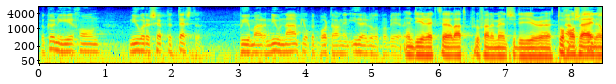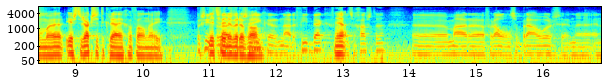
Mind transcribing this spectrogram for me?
We kunnen hier gewoon nieuwe recepten testen. Hier maar een nieuw naampje op het bord hangen en iedereen wil het proberen. En direct uh, laten proeven aan de mensen die hier toch nou, al zijn precies. om eerste reactie te krijgen van hey, precies, dit vinden we ervan. Zeker naar de feedback van ja. onze gasten. Uh, maar uh, vooral onze brouwers en, uh, en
